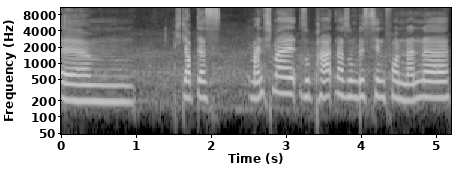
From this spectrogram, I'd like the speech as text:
ähm, ich glaube, dass manchmal so Partner so ein bisschen voneinander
